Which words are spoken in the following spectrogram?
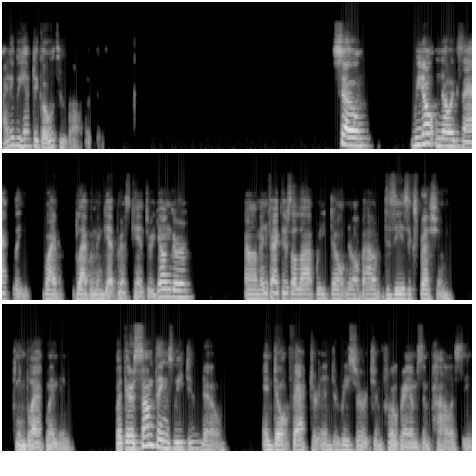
Why did we have to go through all of this? So we don't know exactly why Black women get breast cancer younger. Um, in fact, there's a lot we don't know about disease expression in Black women. But there's some things we do know and don't factor into research and programs and policy.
